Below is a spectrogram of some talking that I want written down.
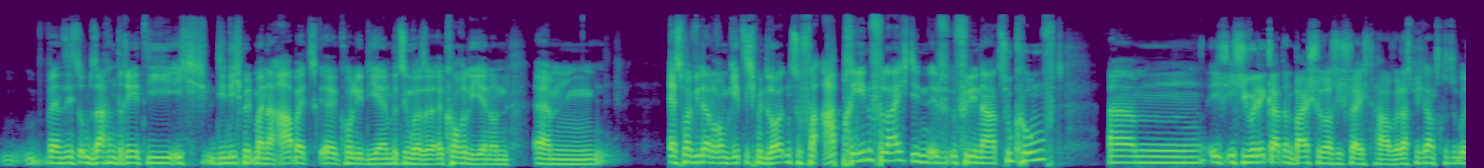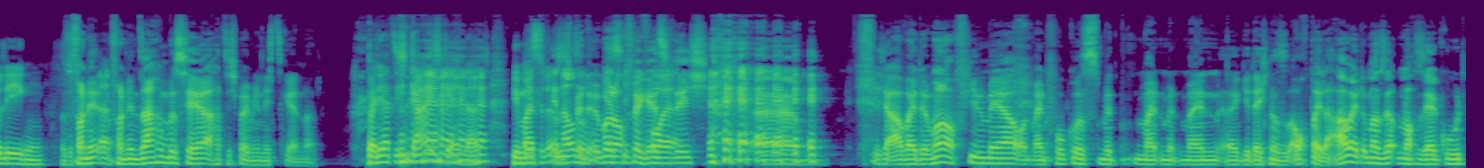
wenn es sich um Sachen dreht, die ich, die nicht mit meiner Arbeit äh, kollidieren, beziehungsweise äh, korrelieren und ähm, erstmal wieder darum geht, sich mit Leuten zu verabreden, vielleicht in, für die nahe Zukunft. Ähm, ich ich überlege gerade ein Beispiel, was ich vielleicht habe. Lass mich ganz kurz überlegen. Also von den, Äh. von den Sachen bisher hat sich bei mir nichts geändert. Bei dir hat sich gar nichts geändert. Wie meinst du das? Genau. Ich bin Genauso immer noch vergesslich. ähm, ich arbeite immer noch viel mehr und mein Fokus mit, mein, mit meinem äh, Gedächtnis ist auch bei der Arbeit immer sehr, noch sehr gut.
